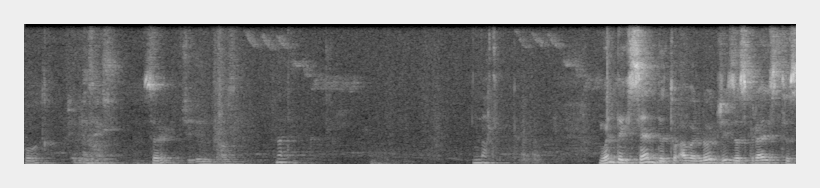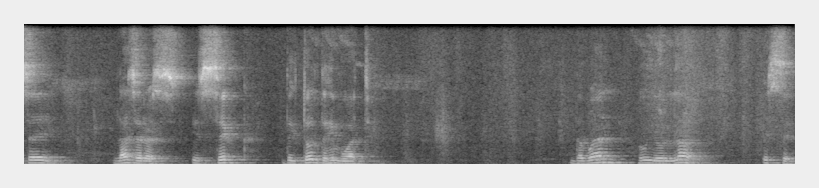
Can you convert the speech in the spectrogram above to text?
for She didn't ask. sorry She didn't ask. nothing Nothing When they sent to our Lord Jesus Christ to say, Lazarus is sick, they told him what? The one who you love is sick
